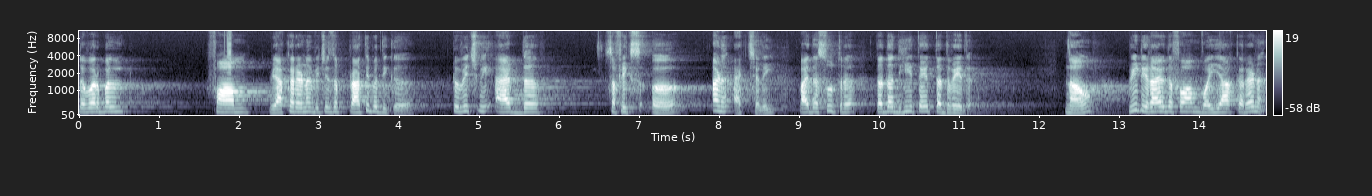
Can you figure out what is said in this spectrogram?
the verbal form Vyakarana which is a Pratipadika to which we add the suffix a and actually by the sutra tadadhite tadveda. Now we derive the form Vyakarana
